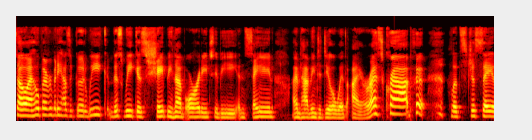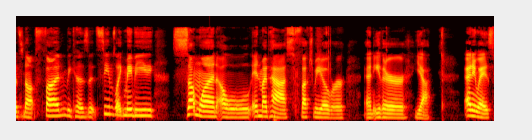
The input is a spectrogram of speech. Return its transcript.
So I hope everybody has a good week. This week is shaping up already to be insane. I'm having to deal with IRS crap. Let's just say it's not fun because it seems like maybe someone in my past fucked me over and either, yeah. Anyways,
